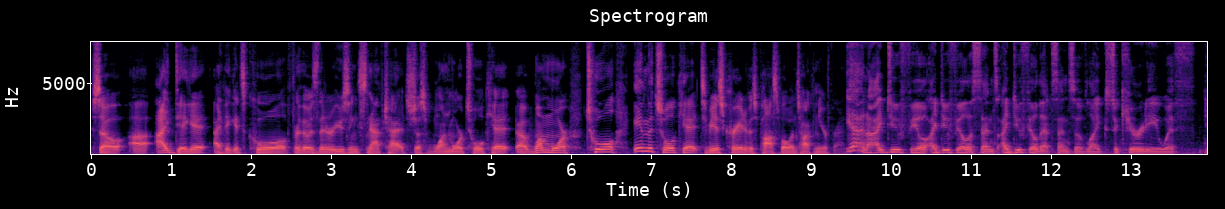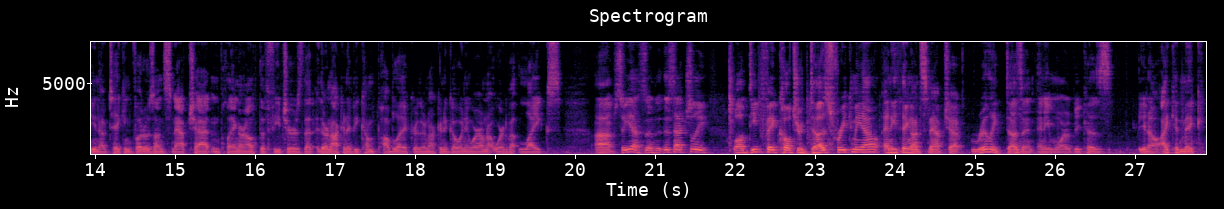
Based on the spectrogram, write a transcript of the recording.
So uh, I dig it. I think it's cool. For those that are using Snapchat, it's just one more toolkit, uh, one more tool in the toolkit to be as creative as possible when talking to your friends. Yeah, and I do feel I do feel a sense I do feel that sense of like security with you know taking photos on Snapchat and playing around with the features that they're not going to become public or they're not going to go anywhere. I'm not worried about likes. Uh, so yeah, so this actually, while deepfake culture does freak me out, anything on Snapchat really doesn't anymore because you know I can make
